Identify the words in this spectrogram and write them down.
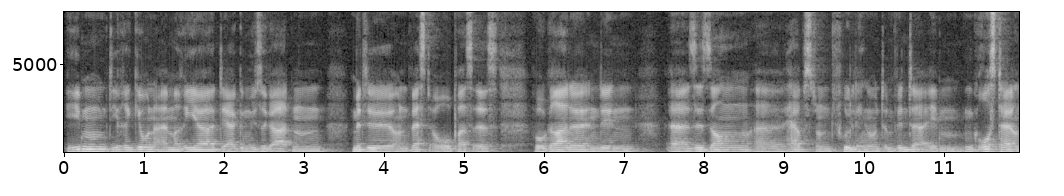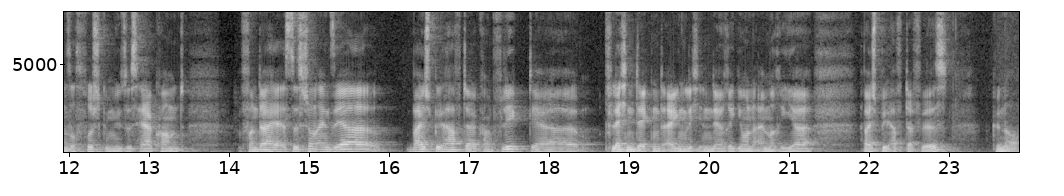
eben die Region Almeria der Gemüsegarten Mittel- und Westeuropas ist, wo gerade in den äh, Saison äh, Herbst und Frühling und im Winter eben ein Großteil unseres Frischgemüses herkommt. Von daher ist es schon ein sehr beispielhafter Konflikt, der flächendeckend eigentlich in der Region Almeria beispielhaft dafür ist. Genau.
